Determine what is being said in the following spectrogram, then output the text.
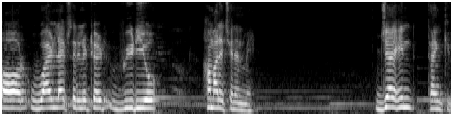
और वाइल्ड लाइफ से रिलेटेड वीडियो हमारे चैनल में। जय हिंद थैंक यू।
